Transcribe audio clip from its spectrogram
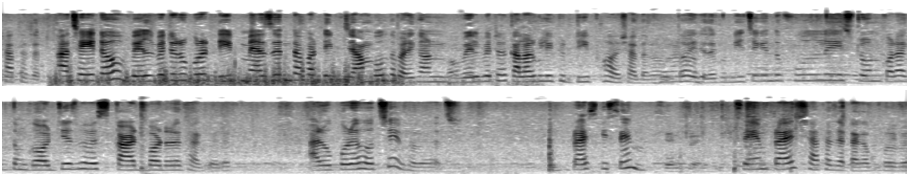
সাত হাজার। আচ্ছা এটাও ভেলভেটের উপরে ডিপ ম্যাজেন্টা বা ডিপ জাম বলতে পারি, কারণ ভেলভেটের কালারগুলি একটু ডিপ হয় সাধারণত। এই যে দেখুন, নিচে কিন্তু ফুললি স্টোন করা, একদম গর্জিয়াস ভাবে স্কার্ট বর্ডারে থাকবে। আর উপরে হচ্ছে এভাবে আছে। প্রাইস কি সেম? সেম প্রাইস। সাত হাজার টাকা পড়বে।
